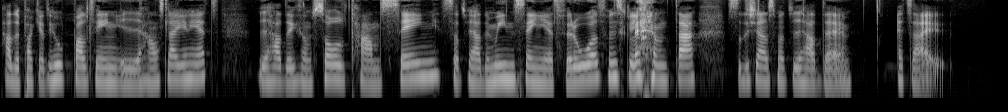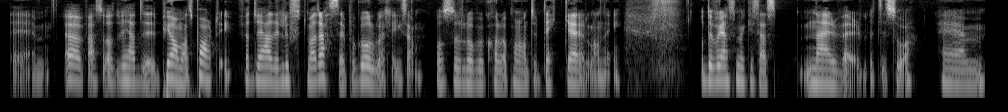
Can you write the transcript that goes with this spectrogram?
hade packat ihop allting i hans lägenhet. Vi hade liksom sålt hans säng så att vi hade min säng i ett förråd som vi skulle hämta. Så det känns som att vi hade ett så här, eh, alltså att vi hade pyjamasparty för att vi hade luftmadrasser på golvet liksom. Och så låg vi och kollade på någon typ deckare eller någonting. och det var ganska mycket så här nerver, lite så. Um,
